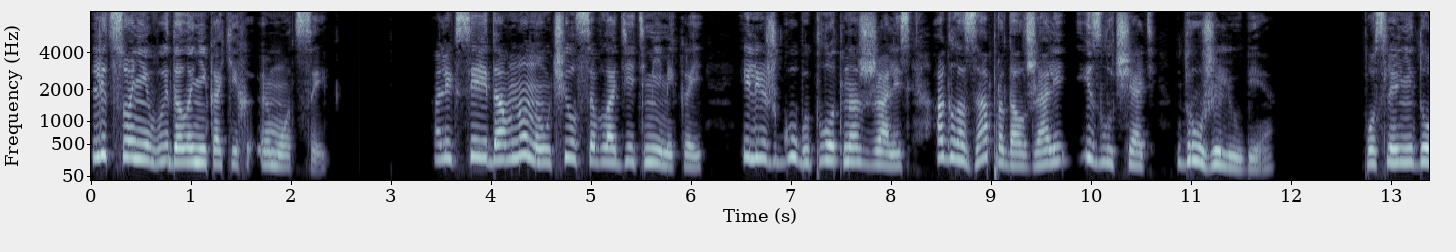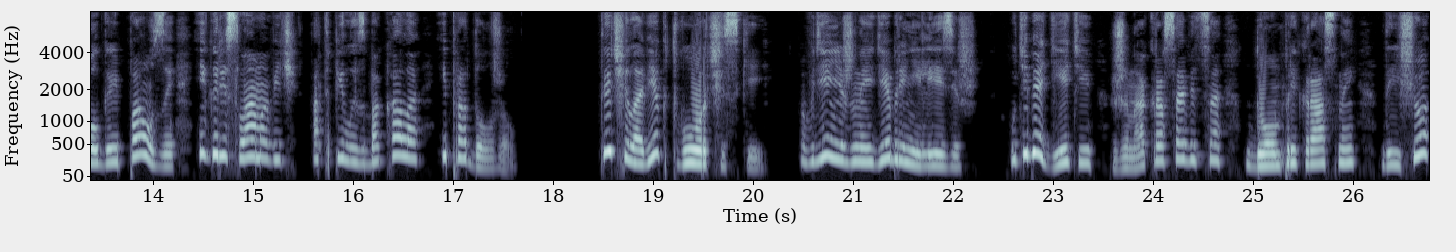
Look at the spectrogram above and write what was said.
лицо не выдало никаких эмоций. Алексей давно научился владеть мимикой, и лишь губы плотно сжались, а глаза продолжали излучать дружелюбие. После недолгой паузы Игорь Исламович отпил из бокала и продолжил. Ты человек творческий, в денежные дебри не лезешь. У тебя дети, жена красавица, дом прекрасный, да еще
